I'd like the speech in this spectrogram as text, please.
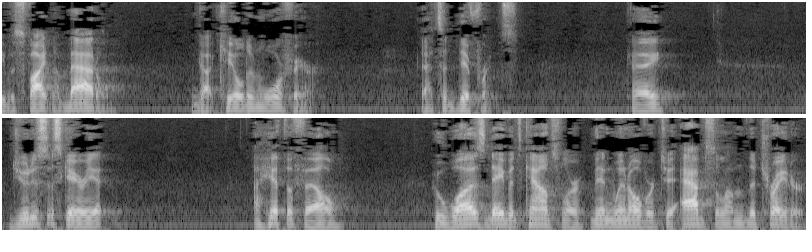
He was fighting a battle and got killed in warfare. That's a difference. Okay? Judas Iscariot, Ahithophel, who was David's counselor, then went over to Absalom, the traitor.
